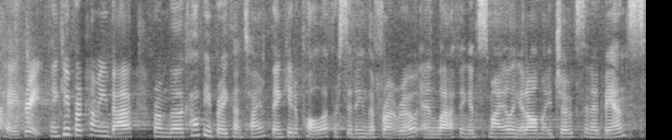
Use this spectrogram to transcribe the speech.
Okay, great. Thank you for coming back from the coffee break on time. Thank you to Paula for sitting in the front row and laughing and smiling at all my jokes in advance.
